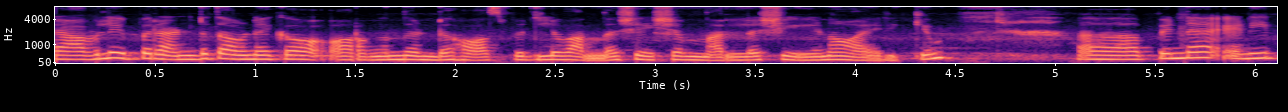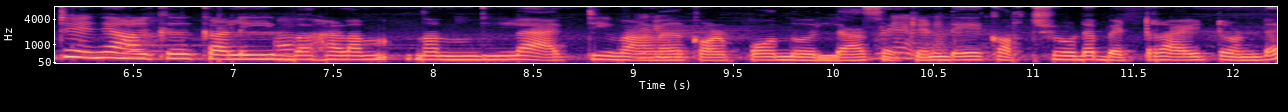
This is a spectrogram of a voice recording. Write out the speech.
രാവിലെ ഇപ്പോൾ രണ്ട് തവണയൊക്കെ ഉറങ്ങുന്നുണ്ട്. ഹോസ്പിറ്റലിൽ വന്ന ശേഷം നല്ല ക്ഷീണമായിരിക്കും. പിന്നെ എണീറ്റ് കഴിഞ്ഞാൽ ആൾക്ക് കളി ബഹളം നല്ല ആക്റ്റീവാണ് കുഴപ്പമൊന്നുമില്ല. സെക്കൻഡ് ഡേ കുറച്ചുകൂടെ ബെറ്റർ ആയിട്ടുണ്ട്.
